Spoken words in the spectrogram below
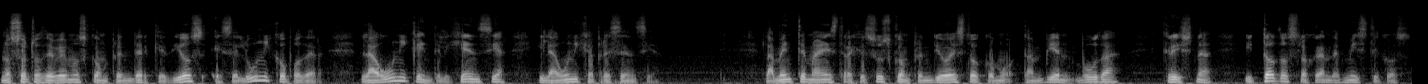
Nosotros debemos comprender que Dios es el único poder, la única inteligencia y la única presencia. La mente maestra Jesús comprendió esto como también Buda, Krishna y todos los grandes místicos.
